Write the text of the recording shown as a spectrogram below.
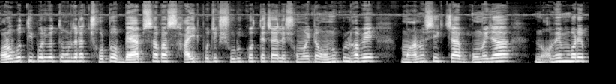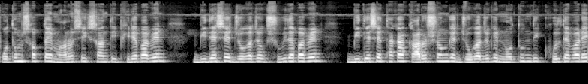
পরবর্তী পরিবর্তন হলো যারা ছোট ব্যবসা বা সাইড প্রজেক্ট শুরু করতে চাইলে সময়টা অনুকূল হবে, মানসিক চাপ কমে যাওয়া, নভেম্বরের প্রথম সপ্তাহে মানসিক শান্তি ফিরে পাবেন, বিদেশে যোগাযোগ সুবিধা পাবেন বিদেশে থাকা কারোর সঙ্গে যোগাযোগের নতুন দিক খুলতে পারে,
